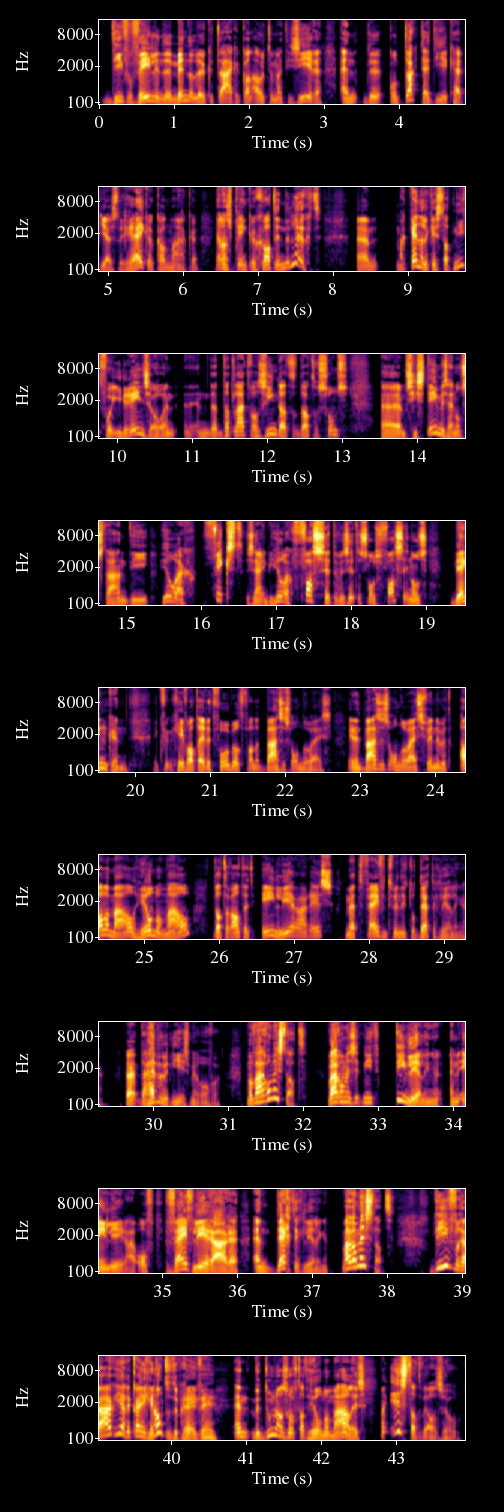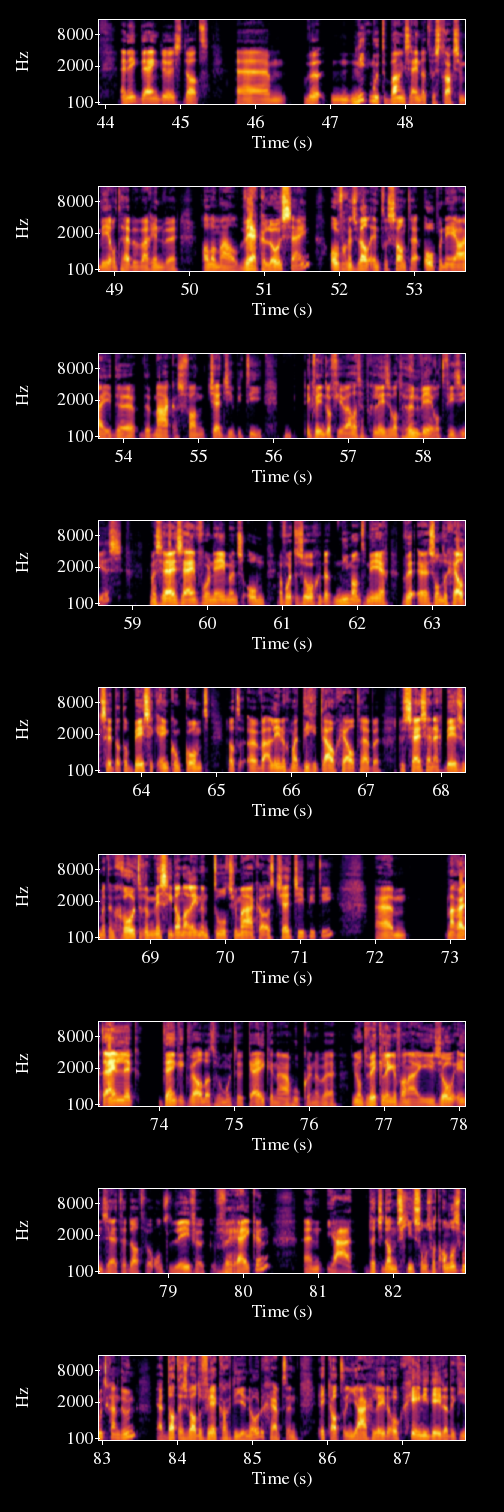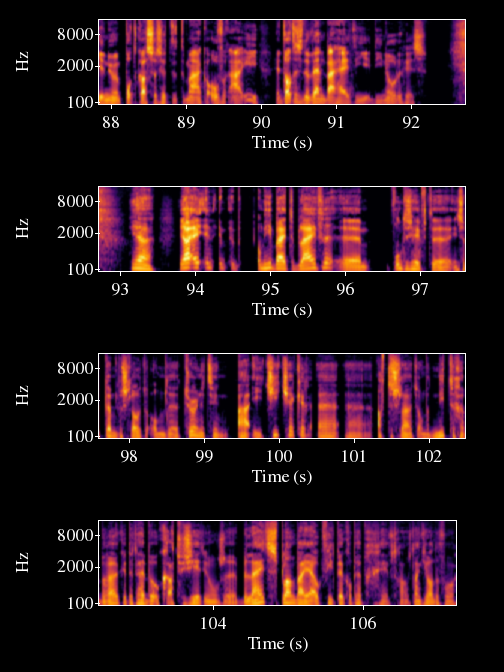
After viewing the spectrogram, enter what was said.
die vervelende, minder leuke taken kan automatiseren en de contacttijd die ik heb juist rijker kan maken, ja, dan spring ik een gat in de lucht. Um, maar kennelijk is dat niet voor iedereen zo. En, en dat, dat, laat wel zien dat, dat er soms uh, systemen zijn ontstaan die heel erg fixed zijn, die heel erg vastzitten. We zitten soms vast in ons denken. Ik geef altijd het voorbeeld van het basisonderwijs. In het basisonderwijs vinden we het allemaal heel normaal dat er altijd één leraar is met 25 tot 30 leerlingen. Daar, daar hebben we het niet eens meer over. Maar waarom is dat? Waarom is het niet 10 leerlingen en één leraar? Of 5 leraren en 30 leerlingen? Waarom is dat? Die vraag, ja, daar kan je geen antwoord op geven. En we doen alsof dat heel normaal is. Maar is dat wel zo? En ik denk dus dat um, we niet moeten bang zijn dat we straks een wereld hebben waarin we allemaal werkeloos zijn. Overigens wel interessant, hè? OpenAI, de, de makers van ChatGPT. Ik weet niet of je wel eens hebt gelezen wat hun wereldvisie is. Maar zij zijn voornemens om ervoor te zorgen dat niemand meer uh, zonder geld zit. Dat er basic income komt. Dat uh, we alleen nog maar digitaal geld hebben. Dus zij zijn echt bezig met een grotere missie dan alleen een tooltje maken als ChatGPT. Um, maar uiteindelijk denk ik wel dat we moeten kijken naar hoe kunnen we die ontwikkelingen van AI zo inzetten dat we ons leven verrijken. En ja, dat je dan misschien soms wat anders moet gaan doen. Ja, dat is wel de veerkracht die je nodig hebt. En ik had een jaar geleden ook geen idee dat ik hier nu een podcast zou zitten te maken over AI. Ja, dat is de wendbaarheid die, die nodig is. Ja, ja en, en, om hierbij te blijven. Um, Fontis heeft uh, in september besloten om de Turnitin AI Cheat Checker uh, uh, af te sluiten, om het niet te gebruiken. Dat hebben we ook geadviseerd in onze beleidsplan, waar jij ook feedback op hebt gegeven trouwens. Dankjewel daarvoor.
